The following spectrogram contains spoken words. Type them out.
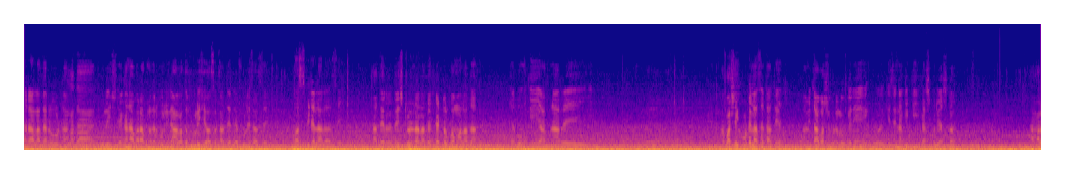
আর আলাদা রোড আলাদা পুলিশ এখানে আবার আপনাদের বলি না আলাদা পুলিশও আছে তাদের অ্যাম্বুলেন্স আছে হসপিটাল আলাদা আছে তাদের রেস্টুরেন্ট আলাদা পেট্রোল পাম্প আলাদা এবং কি আপনার এই আহ, আবাসিক হোটেল আছে তাদের আমি তো আবাসিক হোটেল ওখানে কিছুদিন আগে কি কাজ করে আসলাম আমার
